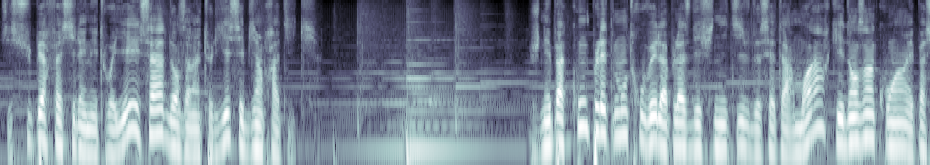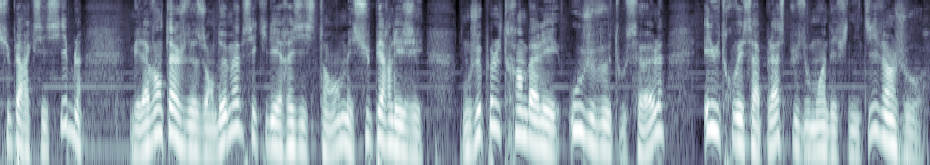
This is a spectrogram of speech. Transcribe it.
c'est super facile à nettoyer et ça, dans un atelier, c'est bien pratique. Je n'ai pas complètement trouvé la place définitive de cette armoire, qui est dans un coin et pas super accessible, mais l'avantage de ce genre de meuble, c'est qu'il est résistant, mais super léger. Donc je peux le trimballer où je veux tout seul, et lui trouver sa place plus ou moins définitive un jour.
